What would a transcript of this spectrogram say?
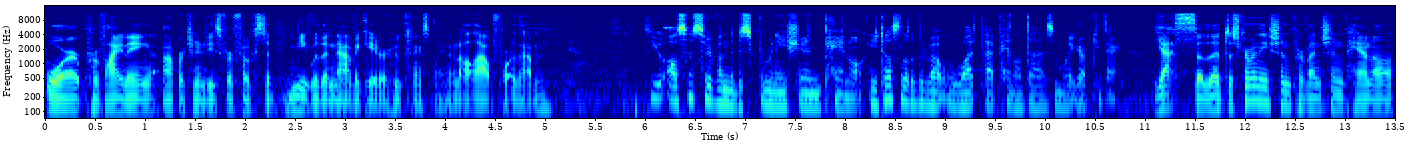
or providing opportunities for folks to meet with a navigator who can explain it all out for them. So you also serve on the discrimination panel. Can you tell us a little bit about what that panel does and what you're up to there? Yes, so the Discrimination Prevention Panel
